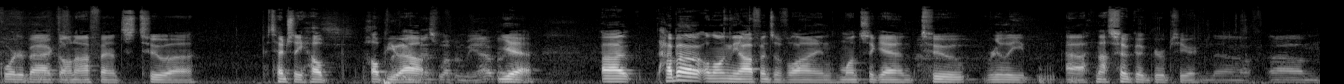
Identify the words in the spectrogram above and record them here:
quarterback on offense to uh, potentially help help you Might be the out. Best weapon we have. right Yeah. How about along the offensive line? Once again, two really uh, not so good groups here. No. Um,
